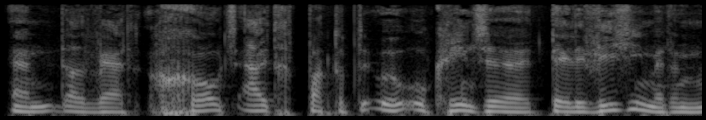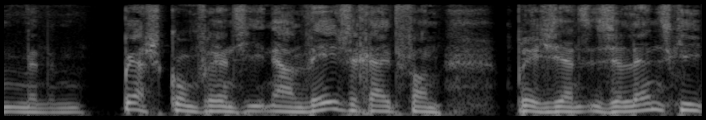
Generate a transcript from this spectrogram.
En dat werd groots uitgepakt op de Oekraïnse televisie met een, met een persconferentie in aanwezigheid van president Zelensky,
